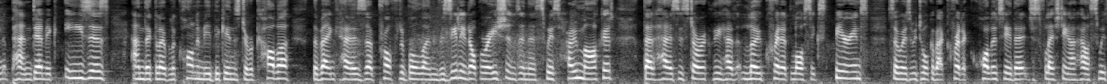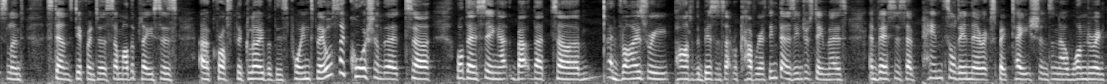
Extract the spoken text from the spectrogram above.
COVID-19 pandemic eases and the global economy begins to recover. The bank has uh, profitable and resilient operations in the Swiss home market that has historically had low credit loss experience. So as we talk about credit quality, they're just fleshing out how Switzerland stands different to some other places across the globe at this point. They also caution that uh, what they're seeing about that um, advisory part of the business, that recovery, I think that is interesting as investors have penciled in their expectations and are wondering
